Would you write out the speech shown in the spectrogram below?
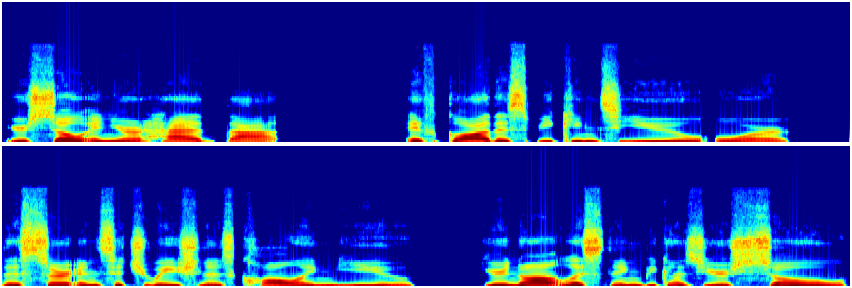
you're so in your head that if God is speaking to you or this certain situation is calling you, you're not listening because you're so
